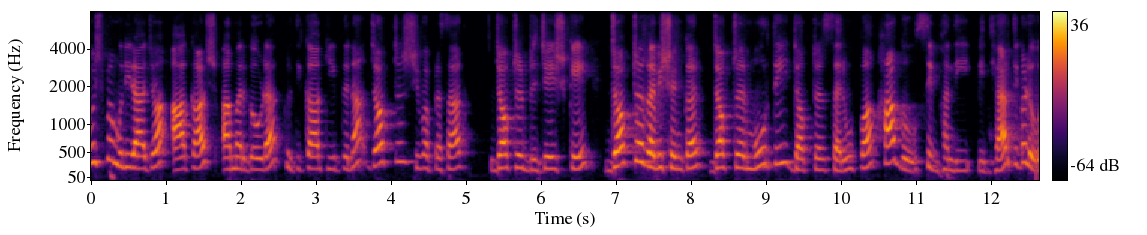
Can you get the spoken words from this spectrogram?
Pushpa Muniraja, Akash, Amargowda, Kritika Keertana, doctor Shivaprasad, doctor Brijesh K, doctor Ravishankar, doctor Murthy, doctor Swaroopa ಹಾಗೂ ಸಿಬ್ಬಂದಿ ವಿದ್ಯಾರ್ಥಿಗಳು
